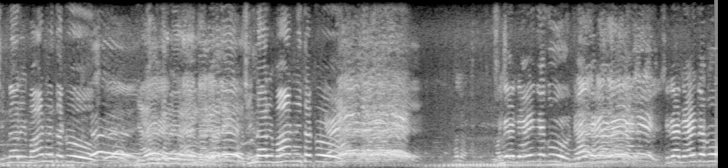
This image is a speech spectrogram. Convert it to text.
చిన్నారి మాన్వితకు. చిన్నారి మాన్వితకు. చిన్న న్యాయతకు చిన్న న్యాయతకు.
